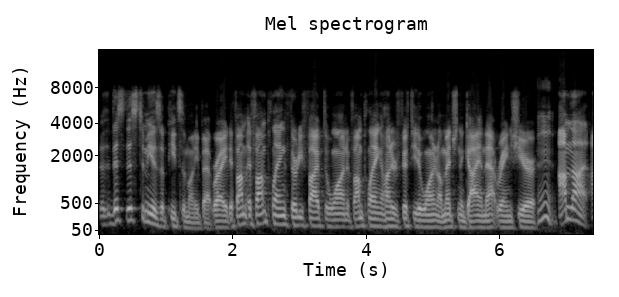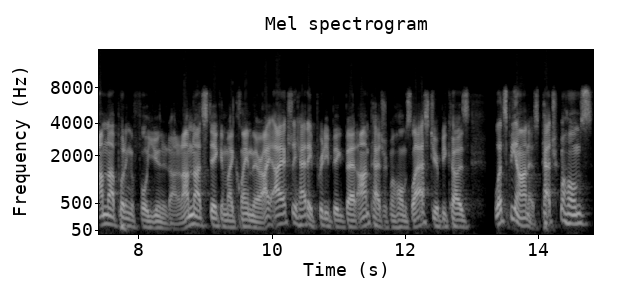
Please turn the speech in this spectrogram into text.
this this to me is a pizza money bet right? If i'm if i'm playing 35 to 1 if i'm playing 150 to 1 and i'll mention a guy in that range here mm. i'm not i'm not putting a full unit on it. I'm not staking my claim there. I, I actually had a pretty big bet on patrick mahomes last year because let's be honest patrick mahomes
